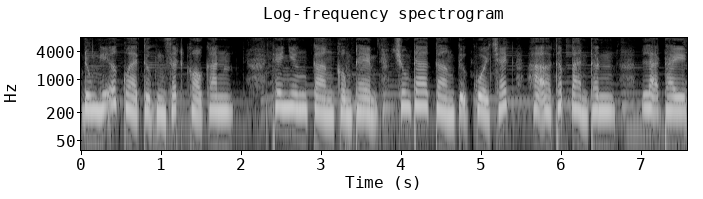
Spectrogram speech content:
đúng nghĩa quả thực rất khó khăn. Thế nhưng càng không thèm, chúng ta càng tự củi trách, hạ thấp bản thân. Lạ thay,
